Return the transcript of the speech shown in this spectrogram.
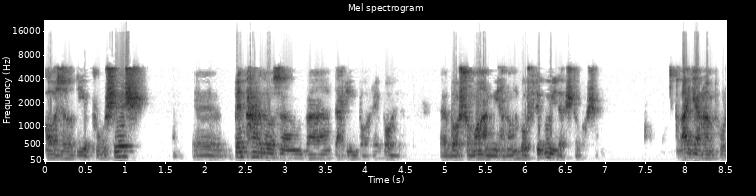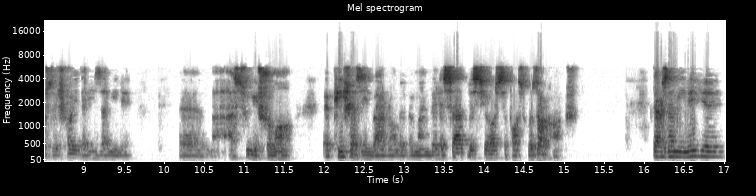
آزادی پوشش بپردازم و در این باره با, با شما هم میهنان گفتگویی داشته باشم. و اگر هم پرسش هایی در این زمینه از سوی شما پیش از این برنامه به من برسد بسیار سپاسگزار خواهم شد. در زمینه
